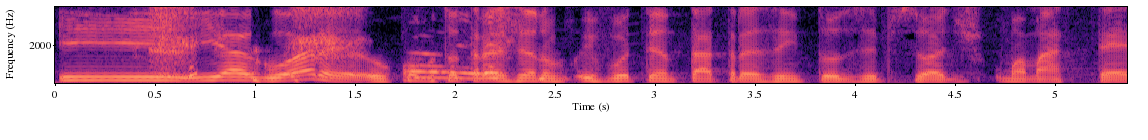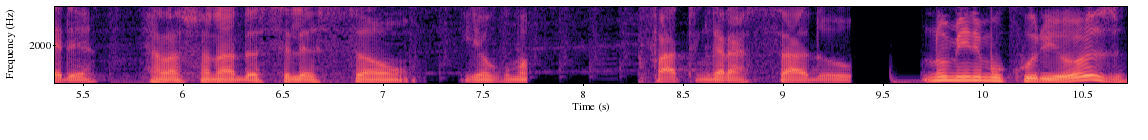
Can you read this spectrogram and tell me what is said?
E, e agora, eu como tô trazendo e vou tentar trazer em todos os episódios uma matéria relacionada à seleção e algum fato engraçado, ou no mínimo curioso,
